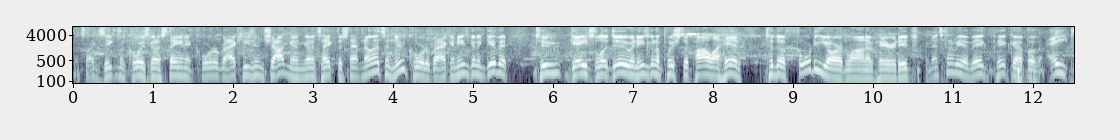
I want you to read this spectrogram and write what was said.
Looks like Zeke McCoy is going to stay in at quarterback. He's in shotgun, going to take the snap. No, that's a new quarterback, and he's going to give it to Gage Ledoux, and he's going to push the pile ahead to the 40 yard line of Heritage. And that's going to be a big pickup of eight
